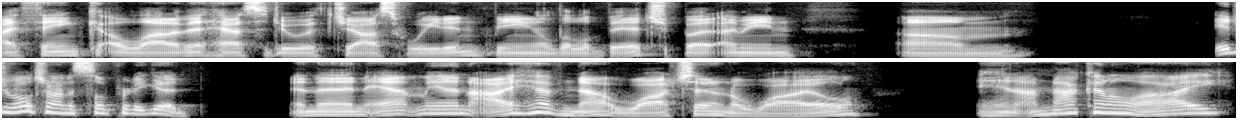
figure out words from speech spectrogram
I think a lot of it has to do with Joss Whedon being a little bitch, but I mean, um, Age of Ultron is still pretty good. And then Ant Man, I have not watched that in a while, and I'm not gonna lie,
